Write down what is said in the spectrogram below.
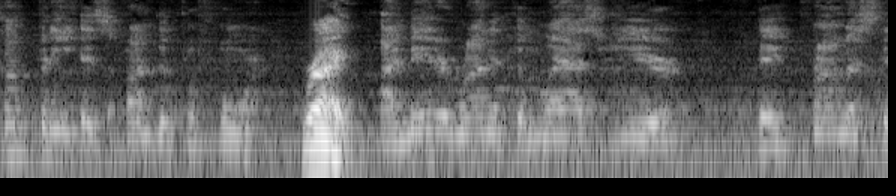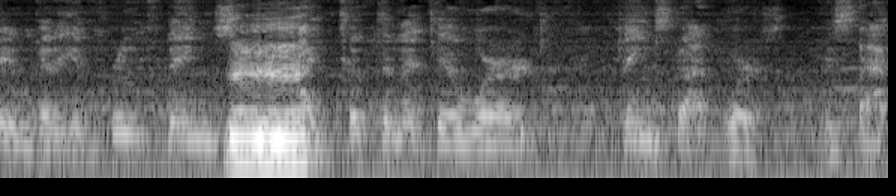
company is underperformed. Right. I made a run at them last year. They promised they were going to improve things. Mm-hmm. I took them at their word. Things got worse. The stock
